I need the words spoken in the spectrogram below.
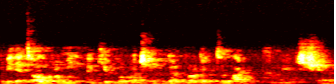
Maybe that's all from me. Thank you for watching. Don't forget to like, comment, share.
